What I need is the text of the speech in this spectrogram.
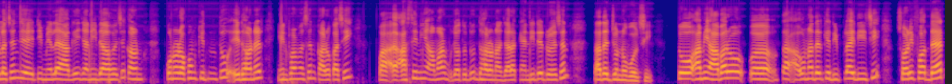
বলেছেন যে এটি মেলে আগেই জানিয়ে দেওয়া হয়েছে। কারণ কোনো রকম কিন্তু এই ধরনের ইনফরমেশন কারও কাছেই আসেনি আমার যতদূর ধারণা, যারা ক্যান্ডিডেট রয়েছেন তাদের জন্য বলছি। তো আমি আবারও তা, ওনাদেরকে রিপ্লাই দিয়েছি sorry for that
